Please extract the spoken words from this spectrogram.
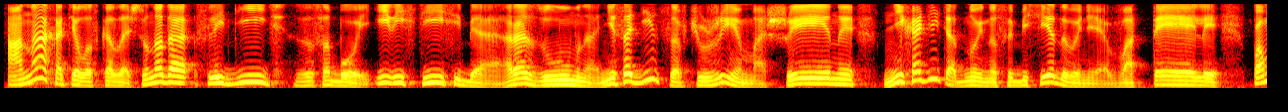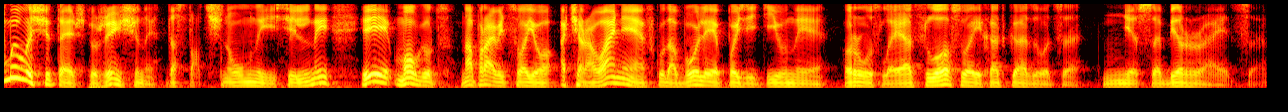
Она хотела сказать, что надо следить за собой и вести себя разумно, не садиться в чужие машины, не ходить одной на собеседование в отеле. Помыла считает, что женщины достаточно умны и сильны и могут направить свое очарование в куда более позитивные русла, и от слов своих отказываться не собирается.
